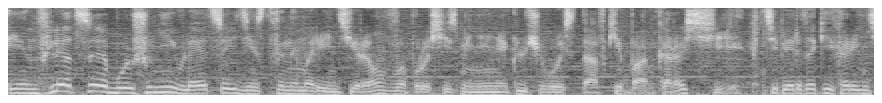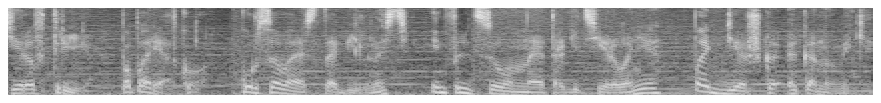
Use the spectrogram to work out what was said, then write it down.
Инфляция больше не является единственным ориентиром в вопросе изменения ключевой ставки Банка России. Теперь таких ориентиров три. По порядку. Курсовая стабильность, инфляционное таргетирование, поддержка экономики.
